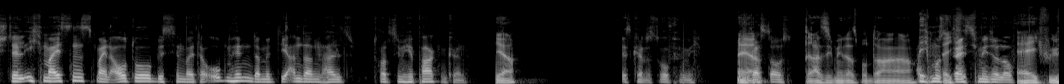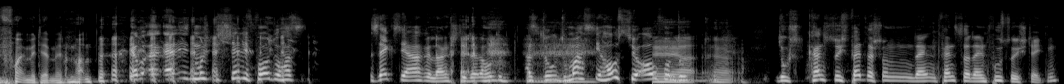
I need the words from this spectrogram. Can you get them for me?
stelle ich meistens mein Auto ein bisschen weiter oben hin, damit die anderen halt trotzdem hier parken können. Ja. Das ist Katastrophe für mich. Ich Ja, aus. 30 Meter ist brutal. Alter. Ich muss ich, 30 Meter laufen. Ey, ich fühle voll mit dir mit, Mann. Ja, aber äh, äh, stell dir vor, du hast sechs Jahre lang steht dein Auto. Also du, du machst die Haustür auf und Ja, du, ja. du kannst durchs Fenster schon dein Fenster deinen Fuß durchstecken.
